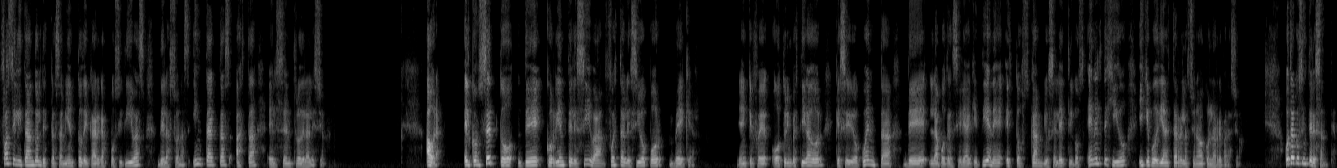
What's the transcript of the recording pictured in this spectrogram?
facilitando el desplazamiento de cargas positivas de las zonas intactas hasta el centro de la lesión. Ahora, el concepto de corriente lesiva fue establecido por Becker, bien que fue otro investigador que se dio cuenta de la potencialidad que tiene estos cambios eléctricos en el tejido y que podrían estar relacionados con la reparación. Otra cosa interesante.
